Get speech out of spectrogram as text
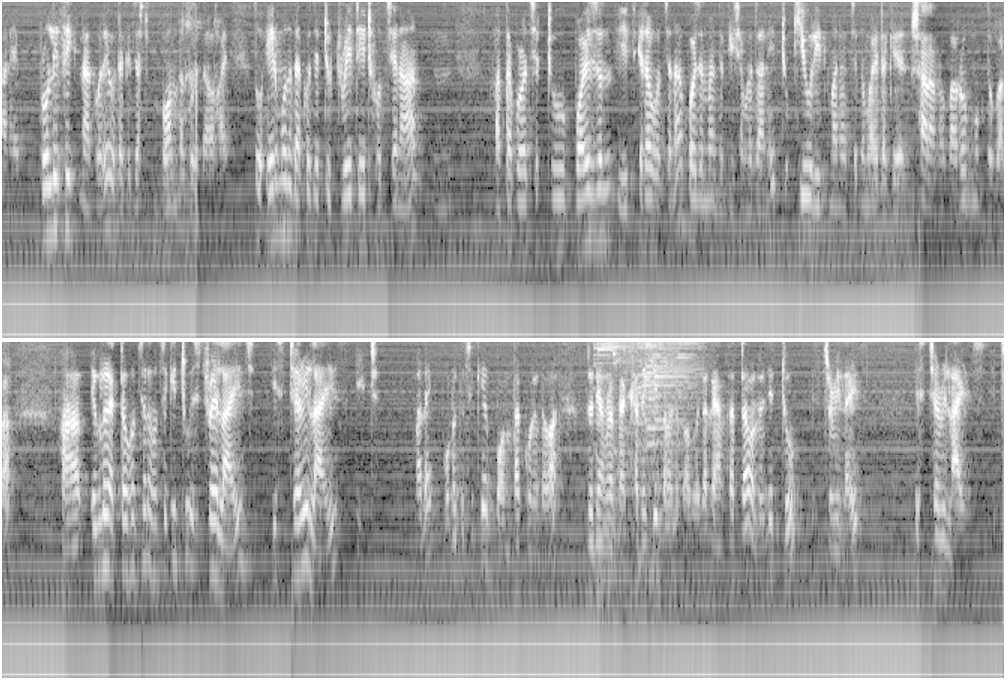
মানে প্রলিফিক না করে ওটাকে জাস্ট বন্ধ করে দেওয়া হয়। তো এর মধ্যে দেখো যে টু ট্রিট ইট হচ্ছে না আর তারপর হচ্ছে টু পয়জন ইট এটাও হচ্ছে না। পয়জন মানে তো বিষ আমরা জানি। টু কিউর ইট মানে হচ্ছে তোমার এটাকে সারানো বা রোগমুক্ত করা। আর এগুলোর একটা হচ্ছে না, হচ্ছে কি টু স্টেরিলাইজ স্টেরিলাইজ ইট মানে কোনো কিছুকে বন্ধা করে দেওয়া। যদি আমরা ব্যাখ্যা দেখি, তাহলে পাবো। দেখো অ্যান্সারটা already to sterilise sterilise it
